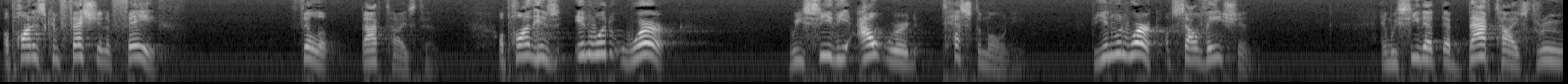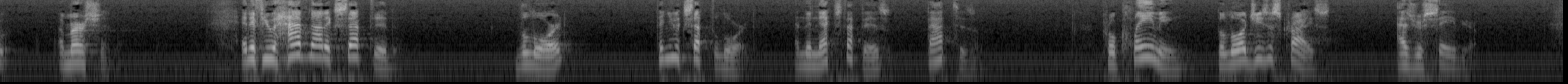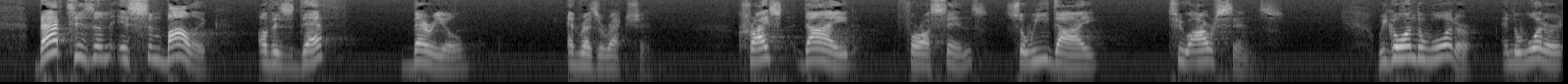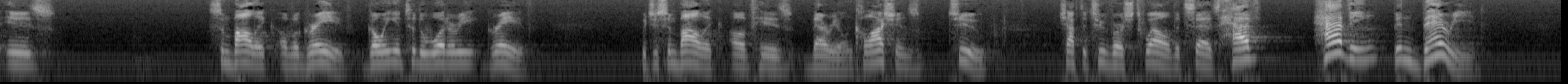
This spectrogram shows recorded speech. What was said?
Upon his confession of faith, Philip baptized him. Upon his inward work, we see the outward testimony, the inward work of salvation. And we see that they're baptized through immersion. And if you have not accepted the Lord, then you accept the Lord. And the next step is baptism, proclaiming the Lord Jesus Christ as your Savior. Baptism is symbolic of his death, burial, and resurrection. Christ died for our sins, so we die to our sins. We go under water, and the water is symbolic of a grave, going into the watery grave, which is symbolic of his burial. In Colossians 2, chapter 2, verse 12, it says, Have having been buried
